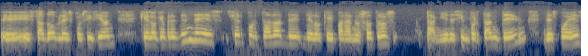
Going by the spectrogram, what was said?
eh, esta doble exposición que lo que pretende es ser portada de, lo que para nosotros también es importante después,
